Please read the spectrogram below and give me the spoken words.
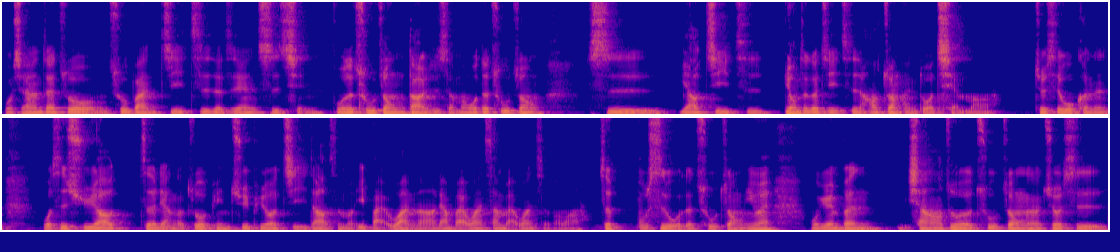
我现在在做出版集资的这件事情，我的初衷到底是什么？我的初衷是要集资，用这个集资然后赚很多钱吗？就是我可能我是需要这两个作品去，比如说集到什么一百万啊、两百万、三百万什么吗？这不是我的初衷，因为我原本想要做的初衷呢，就是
